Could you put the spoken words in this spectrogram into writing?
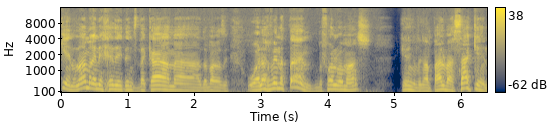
כן, הוא לא אמר אני אחרי זה אתן צדקה מהדבר הזה, הוא הלך ונתן, בפועל ממש, כן, וגם פעל ועשה כן,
